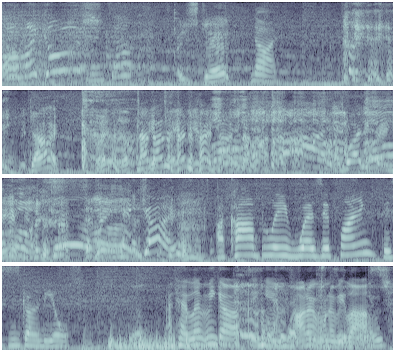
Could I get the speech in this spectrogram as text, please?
Oh my gosh. Are you scared? No. Go. What? Nope. No, no, no, no, no. Why are you here? Go. I can't believe we're ziplining. This is going to be awesome. Okay, let me go after him. I don't want to be last.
